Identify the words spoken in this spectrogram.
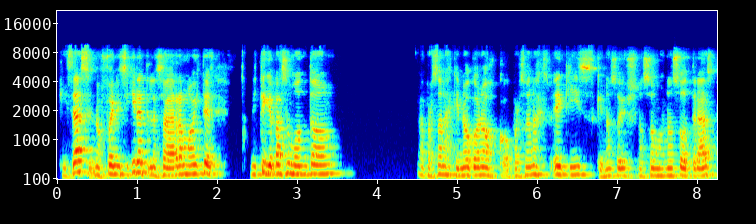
quizás no fue ni siquiera te los agarramos, ¿viste? Viste que pasa un montón a personas que no conozco, personas X, que no, soy, no somos nosotras,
